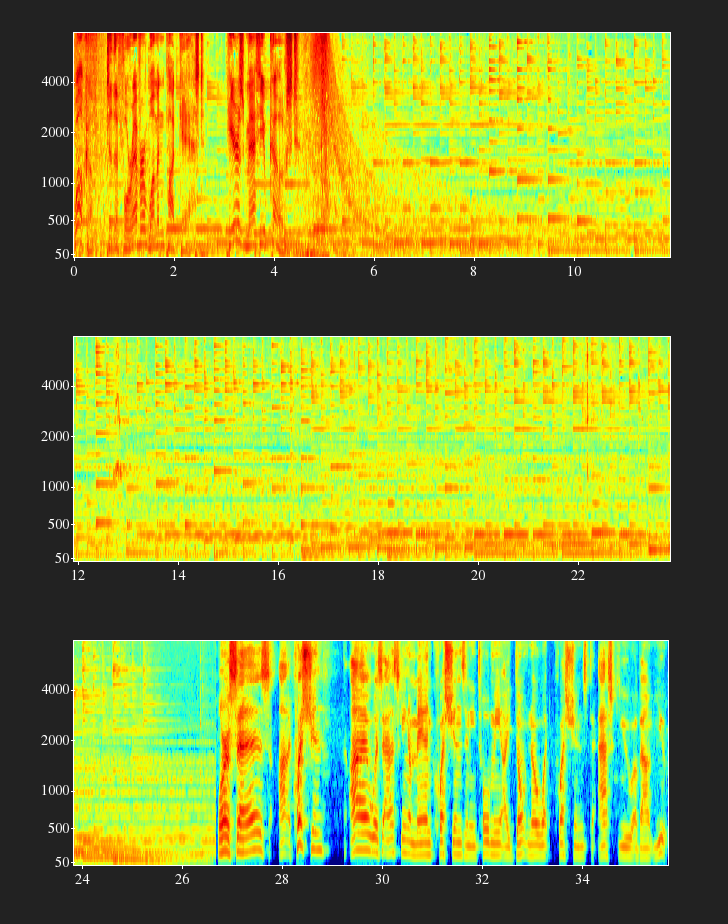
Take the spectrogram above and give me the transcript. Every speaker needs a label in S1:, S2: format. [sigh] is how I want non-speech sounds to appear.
S1: Welcome to the Forever Woman Podcast. Here's Matthew Coast.
S2: Laura says, uh, question. I was asking a man questions and he told me I don't know what questions to ask you about you.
